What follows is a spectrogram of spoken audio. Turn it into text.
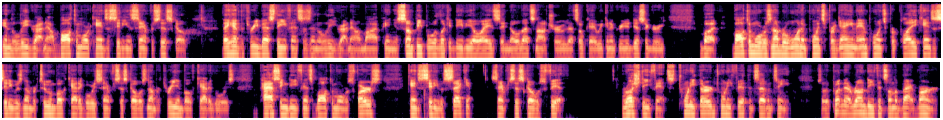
in the league right now Baltimore, Kansas City, and San Francisco they have the three best defenses in the league right now, in my opinion. Some people would look at DVOA and say, no, that's not true. That's okay. We can agree to disagree. But Baltimore was number one in points per game and points per play. Kansas City was number two in both categories. San Francisco was number three in both categories. Passing defense, Baltimore was first. Kansas City was second. San Francisco was fifth. Rush defense, 23rd, 25th, and 17th. So they're putting that run defense on the back burner.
